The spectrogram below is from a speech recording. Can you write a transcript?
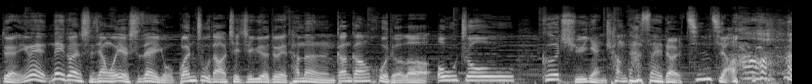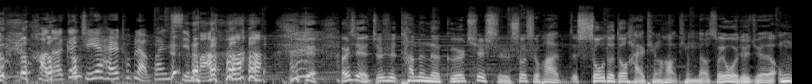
对，因为那段时间我也是在有关注到这支乐队，他们刚刚获得了欧洲歌曲演唱大赛的金奖。哦，好的，跟职业还是脱不了关系嘛。对，而且就是他们的歌，确实说实话收的都还挺好听的，所以我就觉得嗯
